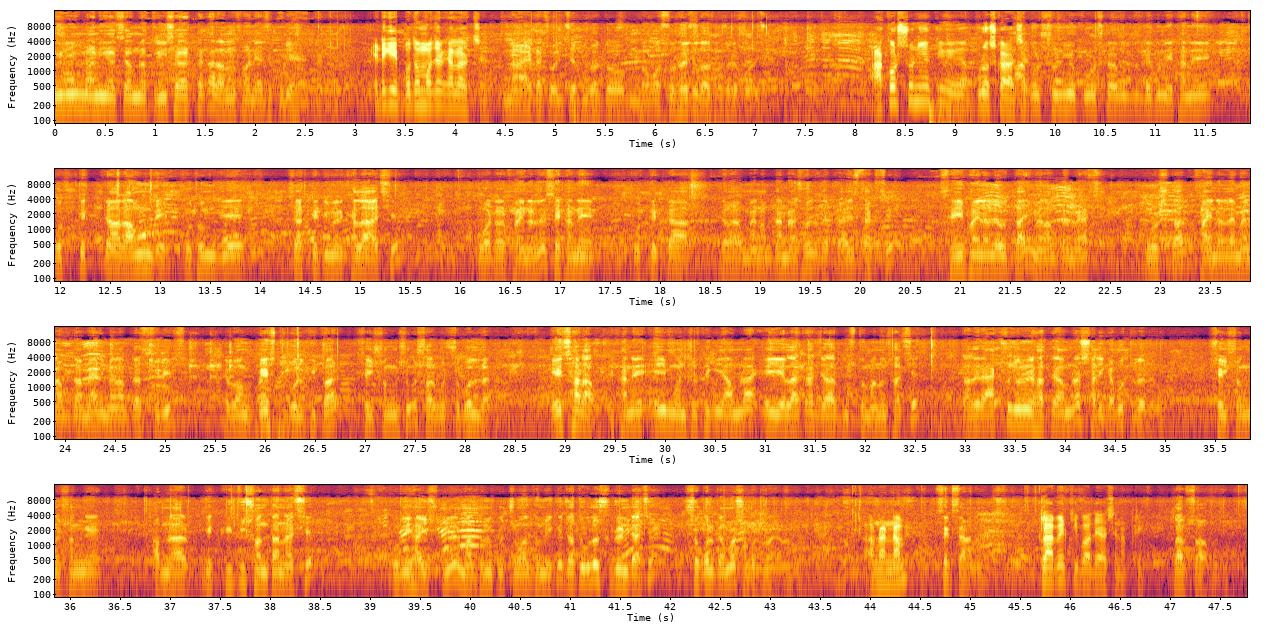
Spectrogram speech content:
উইনিং মানি আছে আপনার তিরিশ হাজার টাকা রানার্স মানি আছে কুড়ি হাজার টাকা। এটা কি প্রথম বছর খেলা হচ্ছে? না এটা চলছে বিগত ন বছর হয়েছে দশ বছরে পড়েছে। আকর্ষণীয় কি পুরস্কার আছে? আকর্ষণীয় পুরস্কার বলতে দেখুন এখানে প্রত্যেকটা রাউন্ডে প্রথম যে চারটে টিমের খেলা আছে কোয়ার্টার ফাইনালে সেখানে প্রত্যেকটা যারা ম্যান অফ দ্য ম্যাচ হয় তাদের প্রাইজ থাকছে। সেমিফাইনালেও তাই ম্যান অফ দ্য ম্যাচ। পুরস্কার ফাইনালে man of the match man of the series এবং বেস্ট গোলকিপার সেই সঙ্গে সঙ্গে সর্বোচ্চ গোলদাতা। এছাড়াও এখানে এই মঞ্চ থেকেই আমরা এই এলাকার যারা দুস্থ মানুষ আছে তাদের একশো জনের হাতে আমরা শাড়ি কাপড় তুলে দেবো। সেই সঙ্গে সঙ্গে আপনার যে কৃতি সন্তান আছে কবি হাই স্কুলের মাধ্যমিক উচ্চ মাধ্যমিকে যতগুলো স্টুডেন্ট আছে সকলকে আমরা সম্বোধনা জানাব। আপনার নাম? শেখ সাহানুজ ক্লাবের কি পদে আছেন আপনি? ক্লাব সভাপতি।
